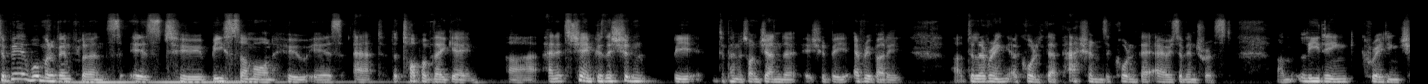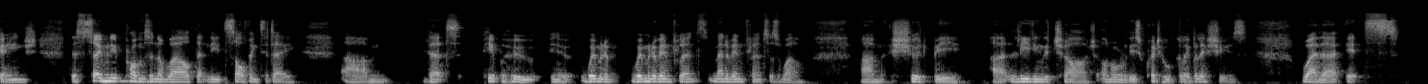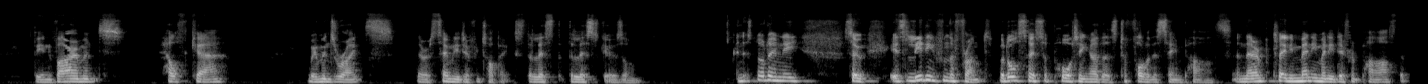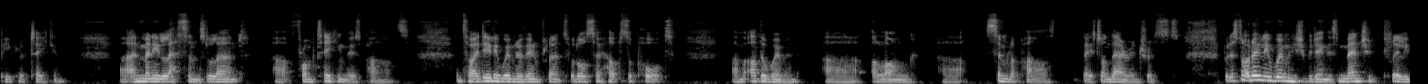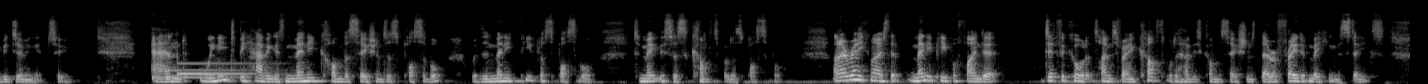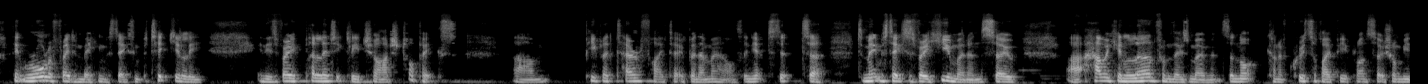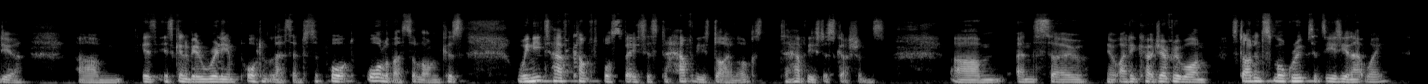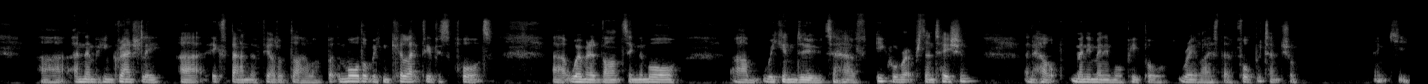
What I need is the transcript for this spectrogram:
to be a woman of influence is to be someone who is at the top of their game. Uh, and it's a shame because this shouldn't be dependent on gender. It should be everybody uh, delivering according to their passions, according to their areas of interest, um, leading, creating change. There's so many problems in the world that need solving today um, that people who, you know, women of, women of influence, men of influence as well, um, should be uh, leading the charge on all of these critical global issues, whether it's the environment, healthcare, women's rights. There are so many different topics. The list, the list goes on. And it's not only, so it's leading from the front, but also supporting others to follow the same paths. And there are clearly many, many different paths that people have taken uh, and many lessons learned uh, from taking those paths. And so ideally women of influence would also help support um, other women uh, along uh, similar paths based on their interests. But it's not only women who should be doing this, men should clearly be doing it too. And we need to be having as many conversations as possible with as many people as possible to make this as comfortable as possible. And I recognize that many people find it difficult, at times very uncomfortable to have these conversations. They're afraid of making mistakes. I think we're all afraid of making mistakes, and particularly in these very politically charged topics, um, people are terrified to open their mouths. And yet to, to, to make mistakes is very human. And so uh, how we can learn from those moments and not kind of crucify people on social media um, is, is going to be a really important lesson to support all of us along because we need to have comfortable spaces to have these dialogues, to have these discussions. Um, and so, you know, I'd encourage everyone, start in small groups, it's easier that way. Uh, and then we can gradually uh, expand the field of dialogue. But the more that we can collectively support uh, women advancing, the more um, we can do to have equal representation and help many, many more people realize their full potential. Thank you.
